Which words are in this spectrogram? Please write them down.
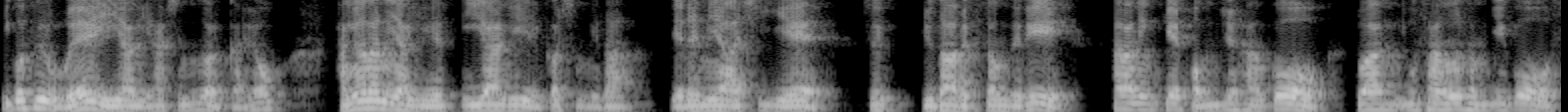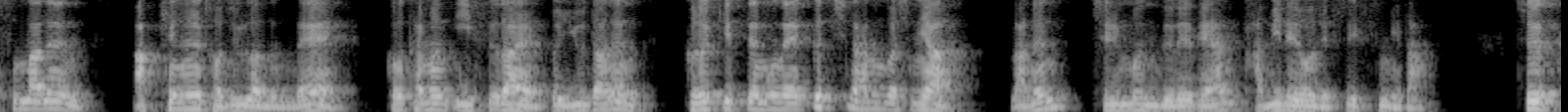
이것을 왜 이야기하시는 걸까요? 당연한 이야기, 이야기일 것입니다. 예레미야 시기에, 즉, 유다 백성들이 하나님께 범죄하고 또한 우상을 섬기고 수많은 악행을 저질렀는데, 그렇다면 이스라엘 또 유다는 그렇기 때문에 끝이 나는 것이냐? 라는 질문들에 대한 답이 되어질 수 있습니다. 즉,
